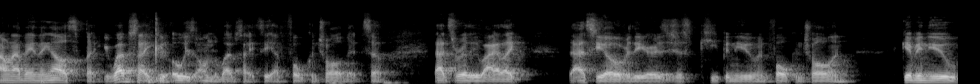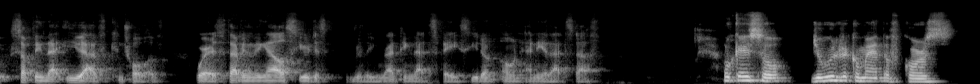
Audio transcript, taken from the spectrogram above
I don't have anything else. But your website, you always own the website, so you have full control of it. So that's really why I like the SEO over the years is just keeping you in full control and giving you something that you have control of. Whereas with everything else, you're just really renting that space. You don't own any of that stuff. Okay, so you will recommend, of course,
